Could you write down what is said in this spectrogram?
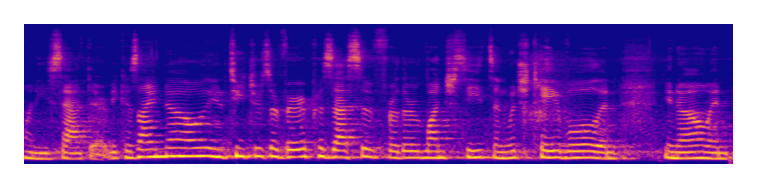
when he sat there because I know, you know teachers are very possessive for their lunch seats and which table and you know and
